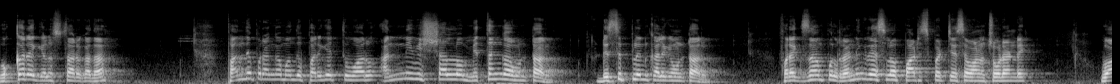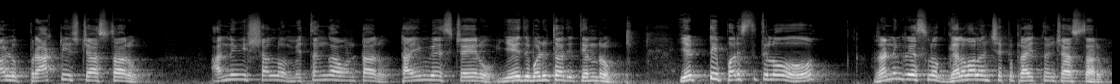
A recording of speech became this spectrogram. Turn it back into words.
ఒక్కరే గెలుస్తారు కదా? పందెపు రంగమందు పరిగెత్తు వారు అన్ని విషయాల్లో మితంగా ఉంటారు డిసిప్లిన్ కలిగి ఉంటారు. ఫర్ ఎగ్జాంపుల్ రన్నింగ్ రేస్లో పార్టిసిపేట్ చేసే వాళ్ళని చూడండి. వాళ్ళు ప్రాక్టీస్ చేస్తారు అన్ని విషయాల్లో మితంగా ఉంటారు టైం వేస్ట్ చేయరు ఏది పడితే అది తినరు. ఎట్టి పరిస్థితిలో రన్నింగ్ రేస్లో గెలవాలని చెప్పి ప్రయత్నం చేస్తారు.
